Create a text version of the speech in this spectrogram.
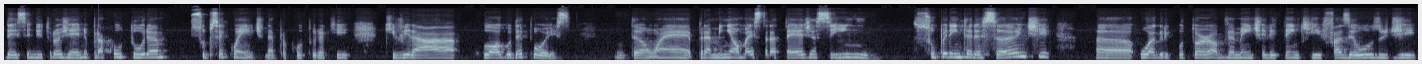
desse nitrogênio para a cultura subsequente, né, para a cultura que, que virá logo depois. Então, é, para mim, é uma estratégia assim uhum. super interessante. Uh, o agricultor, obviamente, ele tem que fazer uso de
